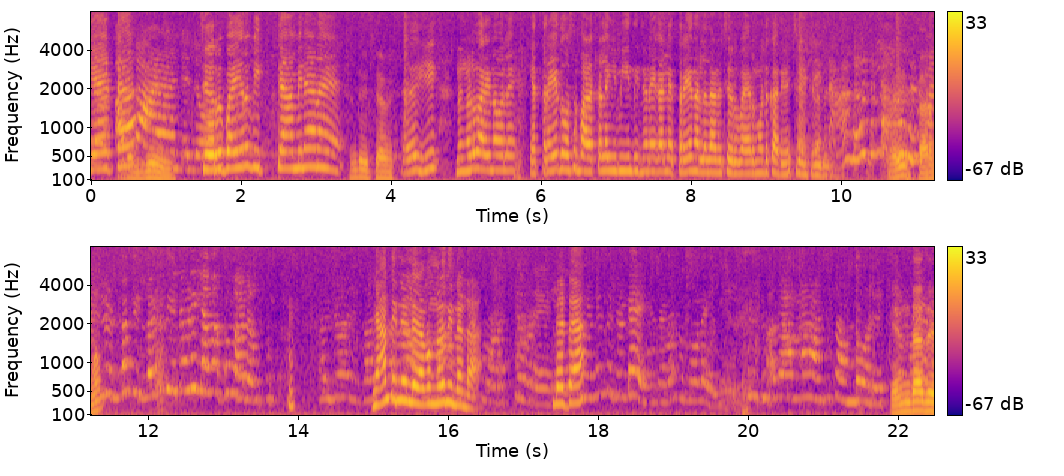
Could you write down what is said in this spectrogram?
കേട്ടാ ചെറുപയർ വിറ്റാമിനാണ് എന്ത് വിറ്റാമിൻ ഈ നിങ്ങൾ പറയുന്ന പോലെ എത്രയോ ദിവസം പഴക്കമുള്ള ഈ മീൻ തിന്നണേക്കാളും എത്രയും നല്ലതാണ് ചെറുപയറും കൊണ്ട് കറി വെച്ച് കഴിക്കുന്നത്. ഞാൻ തിന്നില്ല നിങ്ങൾ തിന്നണ്ട. ഇല്ലേട്ടാ? എന്താ അത്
